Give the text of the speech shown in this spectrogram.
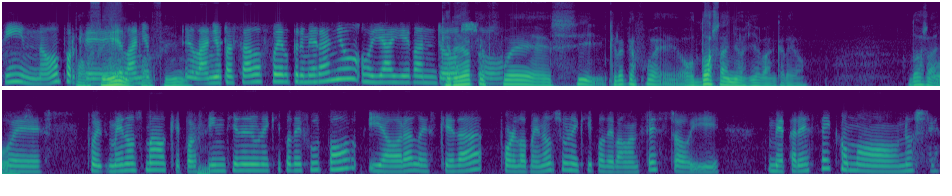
fin, ¿no? Porque fin, el año por fin. el año pasado fue el primer año o ya llevan dos. Creo que o- fue, sí, creo que fue, o dos años llevan, creo. Dos años. Pues, pues menos mal que Mm. por fin tienen un equipo de fútbol y ahora les queda por lo menos un equipo de baloncesto y me parece como, no sé,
